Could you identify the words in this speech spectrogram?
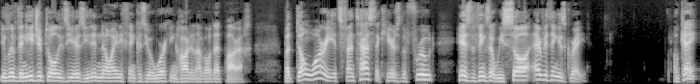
you lived in Egypt all these years, you didn't know anything because you were working hard in Avodat Parach. But don't worry, it's fantastic. Here's the fruit, here's the things that we saw, everything is great. Okay?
